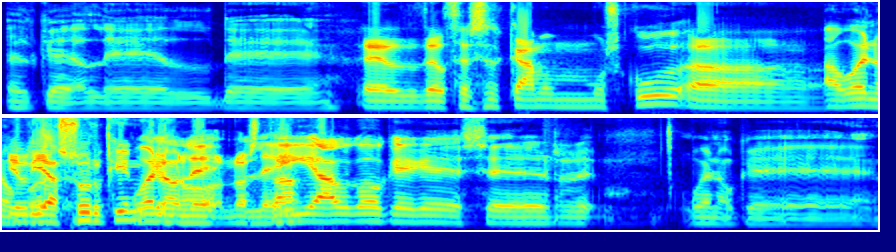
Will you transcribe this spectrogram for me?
El que, el de... el de- El del CSKA Moscú, ah, Ah, bueno, Ilya pues- Surkin, bueno, que no, le- no está. leí algo que, que se... re- Bueno, que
